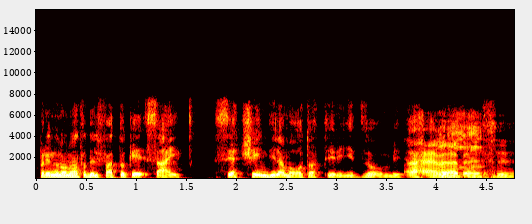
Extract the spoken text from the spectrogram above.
prendono nota del fatto che, sai, se accendi la moto attiri gli zombie. Eh, beh, beh, sì,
